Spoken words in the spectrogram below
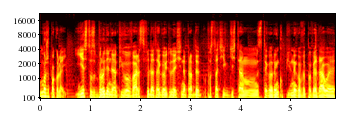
może po kolei. Jest to zbrodnia na piwowarstwie, dlatego i tutaj się naprawdę postaci gdzieś tam z tego rynku piwnego wypowiadały,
